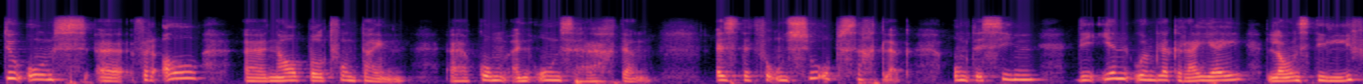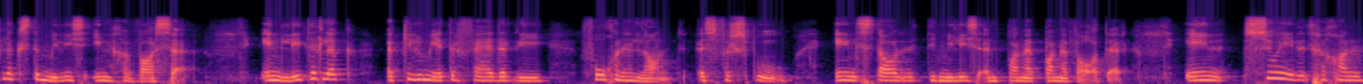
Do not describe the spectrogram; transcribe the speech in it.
toe ons uh veral uh na Bultfontein uh kom in ons rigting is dit vir ons so opsigtelik om te sien die een oomblik ry jy langs die lieflikste mielies en gewasse en letterlik 'n kilometer verder die volgende land is verspoel en staan die mielies in panne panne water. En so het dit gegaan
